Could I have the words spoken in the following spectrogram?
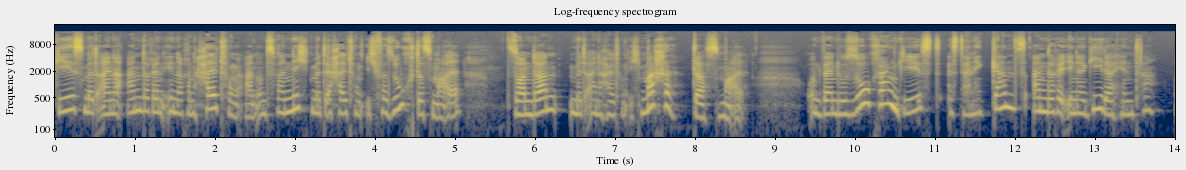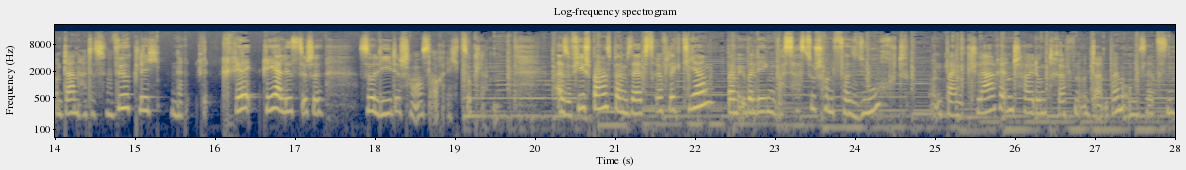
geh es mit einer anderen inneren Haltung an. Und zwar nicht mit der Haltung, ich versuche das mal, sondern mit einer Haltung, ich mache das mal. Und wenn du so rangehst, ist da eine ganz andere Energie dahinter. Und dann hat es wirklich eine re realistische, solide Chance, auch echt zu klappen. Also viel Spaß beim Selbstreflektieren, beim Überlegen, was hast du schon versucht und beim klare Entscheidung treffen und dann beim Umsetzen.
